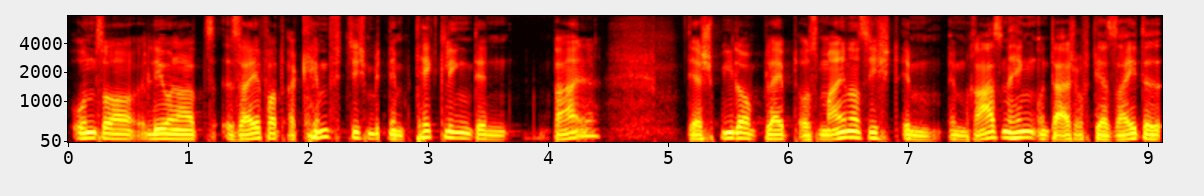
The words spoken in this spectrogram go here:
Unser Leonard Seifert erkämpft sich mit einem Tackling den Ball. Der Spieler bleibt aus meiner Sicht im, im Rasen hängen und da ich auf der Seite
